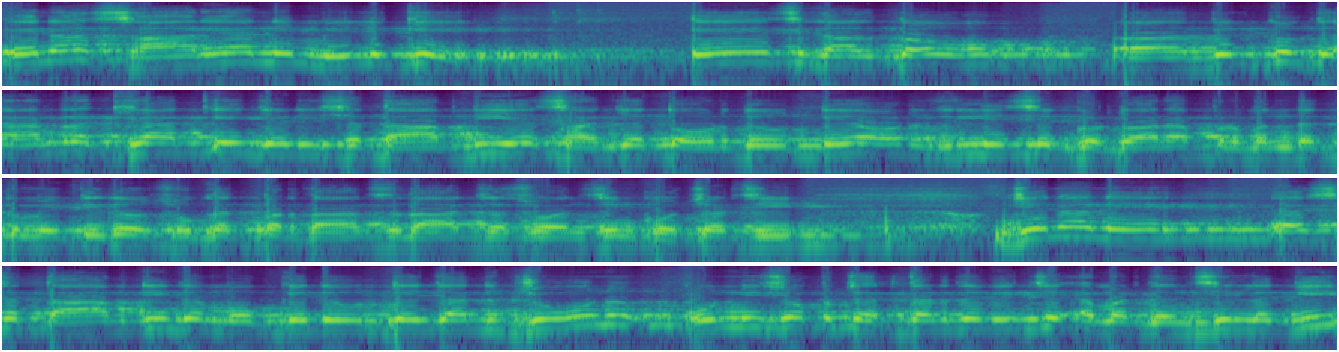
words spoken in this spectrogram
ਇਹਨਾਂ ਸਾਰਿਆਂ ਨੇ ਮਿਲ ਕੇ ਇਸ ਗੱਲ ਤੋਂ ਬਿਲਕੁਲ ਧਿਆਨ ਰੱਖਿਆ ਕਿ ਜਿਹੜੀ ਸ਼ਤਾਬਦੀ ਹੈ ਸਾਂਝੇ ਤੌਰ ਦੇ ਉੱਤੇ ਔਰ ਦਿੱਲੀ ਸਿੱਖ ਗੁਰਦੁਆਰਾ ਪ੍ਰਬੰਧਕ ਕਮੇਟੀ ਦੇ ਉਸ ਪ੍ਰਧਾਨ ਸਰਦਾਰ ਜਸਵੰਤ ਸਿੰਘ ਕੋਚਰ ਸੀ ਜਿਨ੍ਹਾਂ ਨੇ ਇਸ ਸ਼ਤਾਬਦੀ ਦੇ ਮੌਕੇ ਦੇ ਉੱਤੇ ਜਦ ਜੂਨ 1975 ਦੇ ਵਿੱਚ ਐਮਰਜੈਂਸੀ ਲੱਗੀ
